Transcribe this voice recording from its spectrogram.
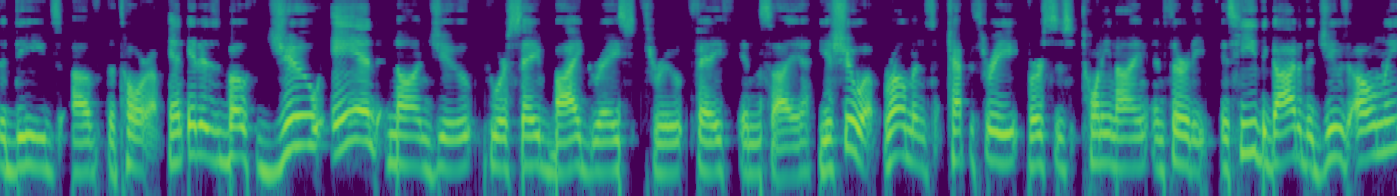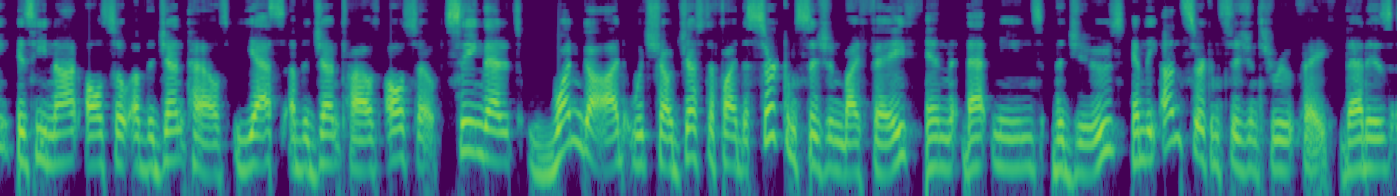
the deeds of the Torah. And it is both Jew and non-Jew who are saved by grace through faith in Messiah Yeshua. Romans chapter 3 verses 29 and 30. Is he the God of the Jews only? Is he not also of the Gentiles? Yes, of the Gentiles also. Seeing that it's one God which shall justify the circumcision by faith, and that means the Jews, and the uncircumcision through faith, that is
